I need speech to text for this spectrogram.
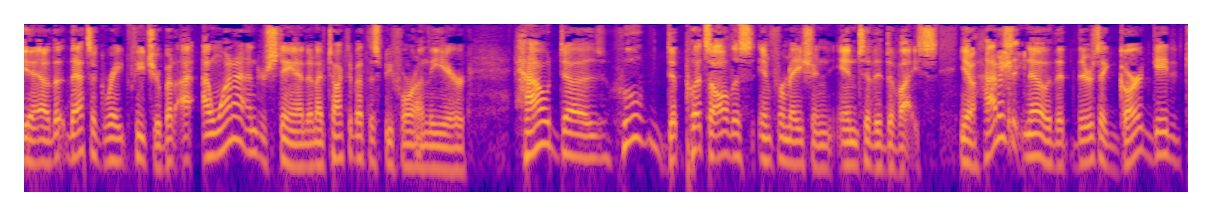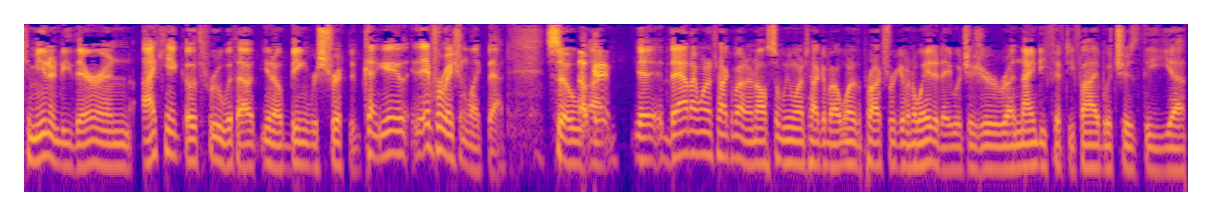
you know, th- that's a great feature. But I, I want to understand, and I've talked about this before on the air, how does, who d- puts all this information into the device? You know, how does it know that there's a guard gated community there and I can't go through without, you know, being restricted? Kind- you know, Information like that. So, Okay. uh, uh, that I want to talk about, and also we want to talk about one of the products we're giving away today, which is your uh, 9055, which is the uh,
